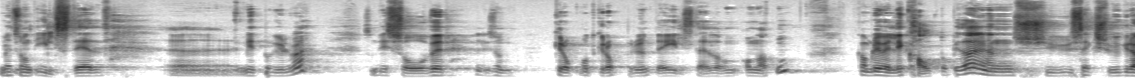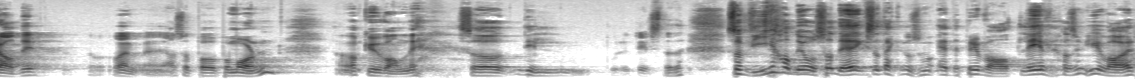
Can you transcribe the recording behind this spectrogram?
med et sånt ildsted eh, midt på gulvet. Som de sover liksom, kropp mot kropp rundt det ildstedet om, om, natten. Det kan bli veldig kaldt oppi der. en 6-7 grader altså på, på, morgenen. Det var ikke uvanlig. Så de Så vi hadde jo også det. Ikke så Det er ikke noe som et privatliv. Altså, vi var,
